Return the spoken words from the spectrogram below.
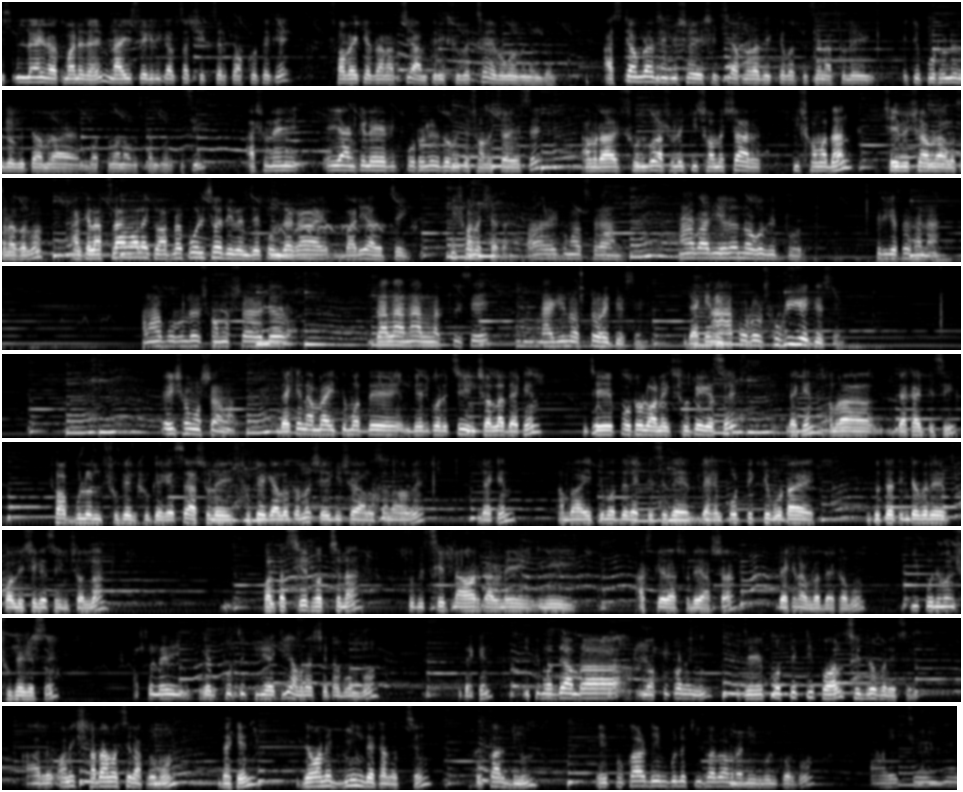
বিসমিল্লাহ রহমানের রহিম। Nice agriculture শিক্সের পক্ষ থেকে সবাইকে জানাচ্ছি আন্তরিক শুভেচ্ছা এবং অভিনন্দন। আজকে আমরা যে বিষয়ে এসেছি, আপনারা দেখতে পাচ্ছেন আসলে একটি পটলের জমিতে আমরা বর্তমান অবস্থান করতেছি। আসলে এই আঙ্কেলের পটলের জমিতে সমস্যা হয়েছে। আমরা শুনব আসলে কি সমস্যা আর কি সমাধান, সেই বিষয়ে আমরা আলোচনা করব। আঙ্কেল, আসসালামু আলাইকুম। আপনার পরিচয় দিবেন যে কোন জায়গায় বাড়ি আর হচ্ছে কি সমস্যাটা? ওয়ালাইকুম আসসালাম। আমার বাড়ি হলো নগজিৎপুর ফিরগেছে থানা। আমার পটলের সমস্যা হলো জ্বালা নাল লাগতেছে নাগি নষ্ট হইতেছে। দেখেন পটল শুকিয়ে গেতেছে এই সমস্যা আমার। দেখেন আমরা ইতিমধ্যে বের করেছি ইনশাল্লাহ দেখেন যে পটল অনেক শুকে গেছে। দেখেন আমরা দেখাইতেছি সবগুলো শুকে শুকে গেছে। আসলে শুকে গেল কেন সেই বিষয়ে আলোচনা হবে। দেখেন আমরা ইতিমধ্যে দেখতেছি যে দেখেন প্রত্যেকটি বোটায় দুটা তিনটা করে ফল এসে গেছে ইনশাল্লাহ। ফলটা সেট হচ্ছে না। শুধু সেট না হওয়ার কারণে ইনি আজকের আসলে আসা। দেখেন আমরা দেখাবো কি পরিমাণ শুকে গেছে। আসলে এর প্রতিক্রিয়া কি আমরা সেটা বলব। দেখেন, ইতিমধ্যে আমরা লক্ষ্য করি যে প্রত্যেকটি ফল ছিদ্র করেছে। আর অনেক সাদা মাছের আক্রমণ। দেখেন যে অনেক ডিম দেখা যাচ্ছে, পোকার ডিম। এই পোকার ডিমগুলো কীভাবে আমরা নির্মূল করব? আর হচ্ছে এই যে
